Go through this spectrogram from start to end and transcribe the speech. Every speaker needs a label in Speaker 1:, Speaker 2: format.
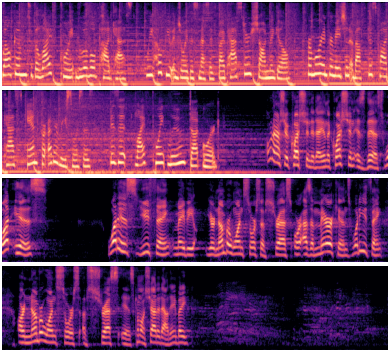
Speaker 1: Welcome to the Life Point Louisville podcast. We hope you enjoy this message by Pastor Sean McGill. For more information about this podcast and for other resources, visit lifepointlou.org.
Speaker 2: I want to ask you a question today, and the question is this What is, what is you think maybe your number one source of stress, or as Americans, what do you think our number one source of stress is? Come on, shout it out. Anybody?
